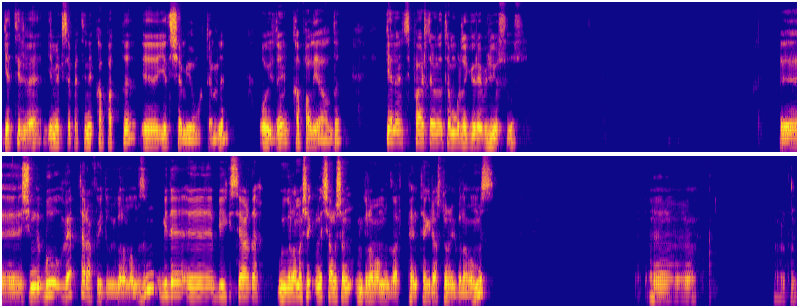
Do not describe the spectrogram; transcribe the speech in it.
Getir ve Yemek Sepeti'ni kapattı. Yetişemiyor muhtemelen. O yüzden kapalıya aldı. Gelen siparişleri zaten burada görebiliyorsunuz. Şimdi bu web tarafıydı uygulamamızın. Bir de, eee, bilgisayarda uygulama şeklinde çalışan uygulamamız var. Pentegrasyon uygulamamız. Pardon.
